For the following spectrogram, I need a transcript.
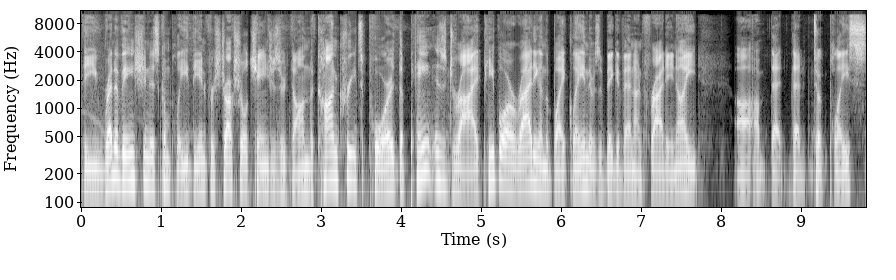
The renovation is complete. The infrastructural changes are done. The concrete's poured. The paint is dry. People are riding on the bike lane. There was a big event on Friday night uh, um, that that took place,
